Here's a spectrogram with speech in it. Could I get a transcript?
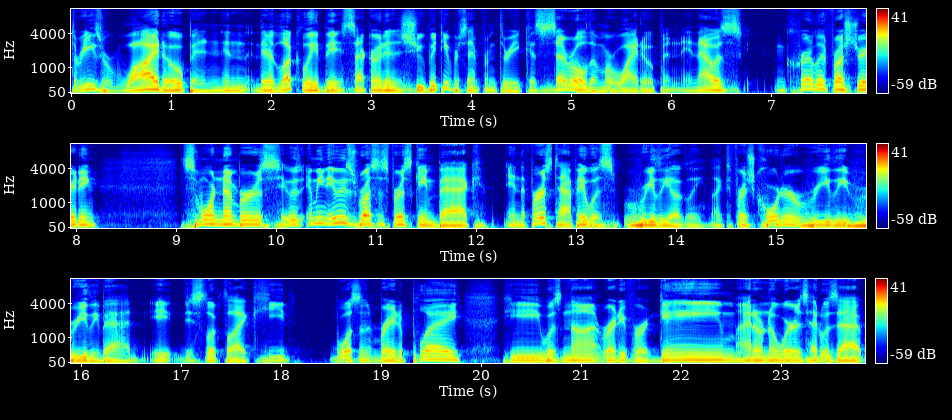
threes were wide open. And they're luckily the Sacramento didn't shoot fifty percent from three because several of them were wide open, and that was incredibly frustrating. Some more numbers. It was. I mean, it was Russ's first game back. In the first half, it was really ugly. Like the first quarter, really, really bad. It just looked like he wasn't ready to play. He was not ready for a game. I don't know where his head was at.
